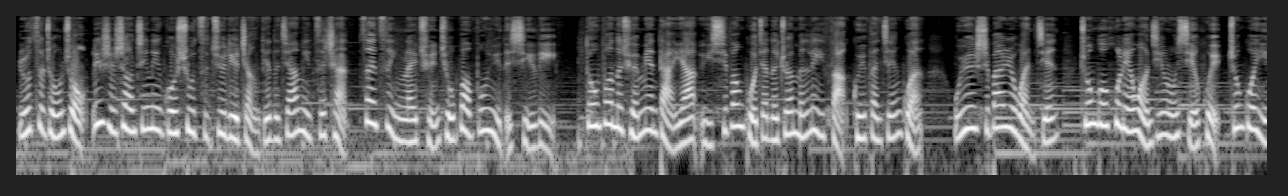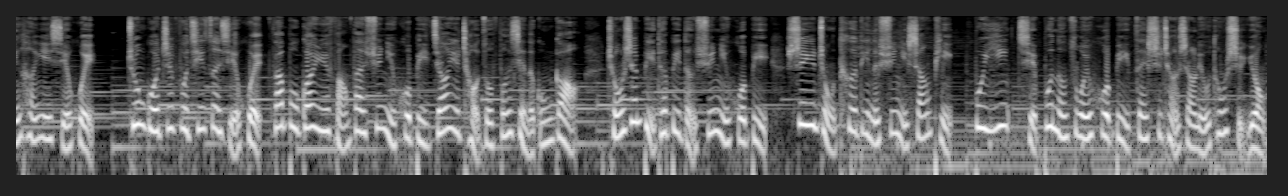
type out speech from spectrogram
如此种种，历史上经历过数次剧烈涨跌的加密资产再次迎来全球暴风雨的洗礼。东方的全面打压与西方国家的专门立法规范监管。五月十八日晚间，中国互联网金融协会、中国银行业协会。中国支付清算协会发布关于防范虚拟货币交易炒作风险的公告，重申比特币等虚拟货币是一种特定的虚拟商品，不应且不能作为货币在市场上流通使用，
